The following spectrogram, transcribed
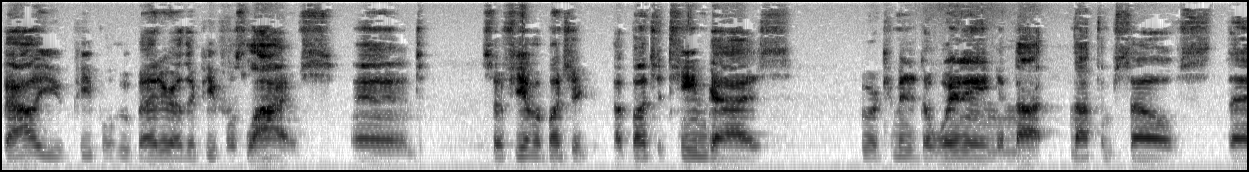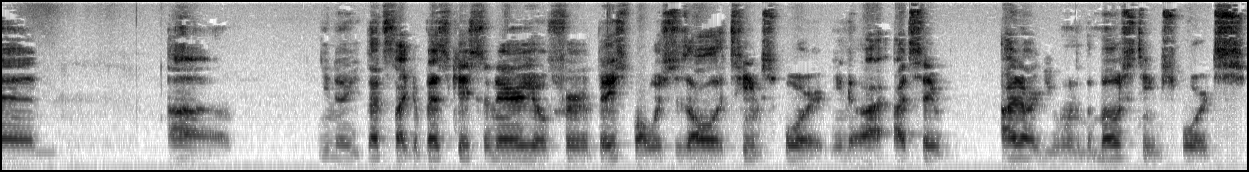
value people who better other people's lives. And so if you have a bunch of, a bunch of team guys who are committed to winning and not, not themselves, then, uh, you know, that's like a best case scenario for baseball, which is all a team sport. You know, I, I'd say, I'd argue one of the most team sports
